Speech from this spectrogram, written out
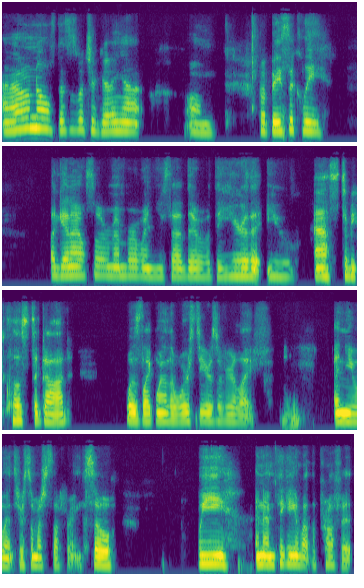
And I don't know if this is what you're getting at. Um, but basically, again, I also remember when you said there the year that you asked to be close to God was like one of the worst years of your life. Mm-hmm. And you went through so much suffering. So we, and I'm thinking about the Prophet,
